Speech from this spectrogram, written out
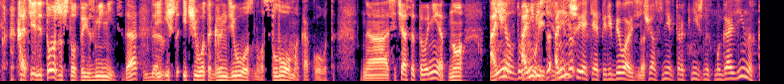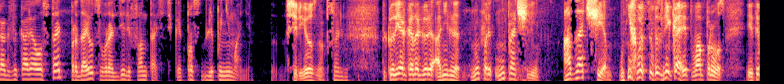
Хотели тоже что-то изменить, да, да. И, и, и чего-то грандиозного, слома какого-то. А, сейчас этого нет, но они, Сейчас они ведь, они... Извини, что я тебя перебиваю. Сейчас да. в некоторых книжных магазинах, как закаляла сталь, продается в разделе фантастика. Это просто для понимания. Серьезно? Абсолютно. Так вот я когда говорю, они говорят, ну, про, ну прочли. А зачем? У них возникает вопрос. И, ты,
